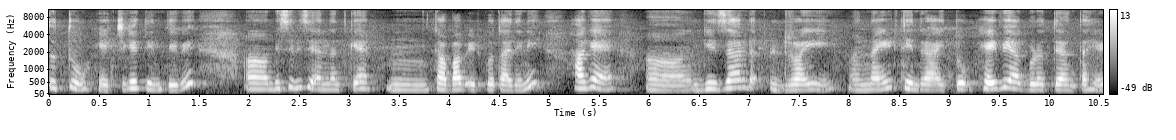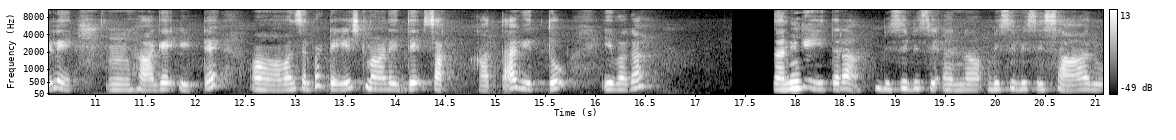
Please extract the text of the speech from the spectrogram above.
ತುತ್ತು ಹೆಚ್ಚಿಗೆ ತಿಂತೀವಿ. ಬಿಸಿ ಬಿಸಿ ಅನ್ನದಕ್ಕೆ ಕಬಾಬ್ ಇಟ್ಕೋತಾ ಇದ್ದೀನಿ. ಹಾಗೆ ಗಿಝರ್ಡ್ ಡ್ರೈ ನೈಟ್ ತಿಂದರೆ ಆಯಿತು, ಹೆವಿ ಆಗಿಬಿಡುತ್ತೆ ಅಂತ ಹೇಳಿ ಹಾಗೆ ಇಟ್ಟೆ. ಒಂದು ಸ್ವಲ್ಪ ಟೇಸ್ಟ್ ಮಾಡಿದ್ದೆ, ಸಖತ್ತಾಗಿತ್ತು. ಇವಾಗ ನನಗೆ ಈ ಥರ ಬಿಸಿ ಬಿಸಿ ಅನ್ನ, ಬಿಸಿ ಬಿಸಿ ಸಾರು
